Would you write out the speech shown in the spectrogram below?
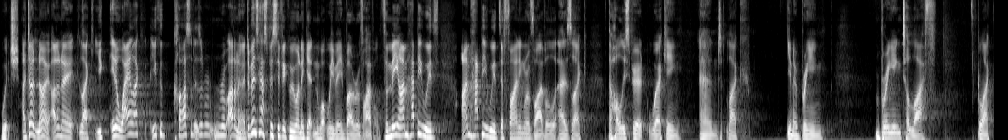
Which I don't know. I don't know. Like you, in a way, like you could class it as a. Re- I don't know. It depends how specific we want to get and what we mean by revival. For me, I'm happy with. I'm happy with defining revival as like the Holy Spirit working and like, you know, bringing, bringing to life, like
